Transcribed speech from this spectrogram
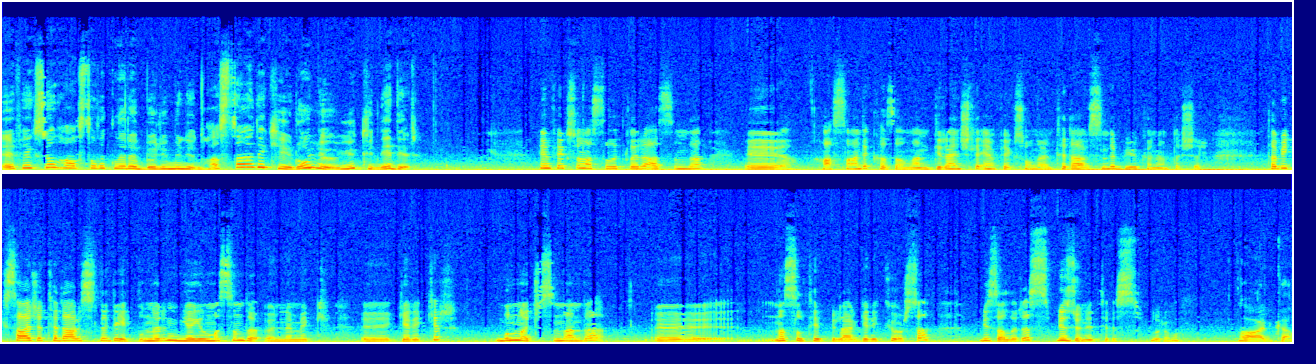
enfeksiyon hastalıkları bölümünün hastanedeki rolü, yükü nedir? Enfeksiyon hastalıkları aslında e, hastanede kazanılan dirençli enfeksiyonların tedavisinde büyük önem taşır. Tabii ki sadece tedavisinde değil, bunların yayılmasını da önlemek e, gerekir. Bunun açısından da e, nasıl tedbirler gerekiyorsa biz alırız, biz yönetiriz durumu. Harika.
